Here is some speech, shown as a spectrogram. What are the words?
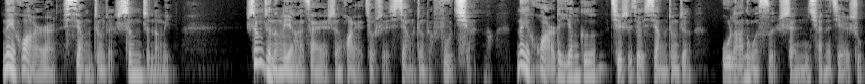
内化儿象征着生殖能力，生殖能力啊，在神话里就是象征着父权啊。内化儿的阉割，其实就象征着乌拉诺斯神权的结束。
